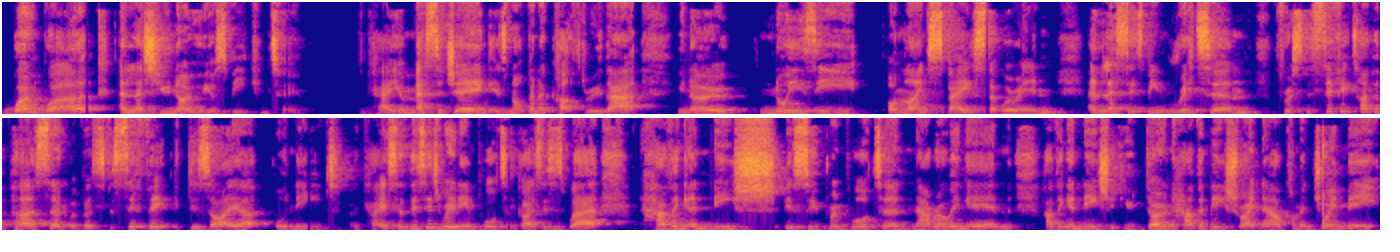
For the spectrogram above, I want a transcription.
won't work unless you know who you're speaking to. Okay, your messaging is not going to cut through that, you know, noisy online space that we're in unless it's been written for a specific type of person with a specific desire or need. Okay, so this is really important, guys. This is where having a niche is super important, narrowing in, having a niche. If you don't have a niche right now, come and join me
